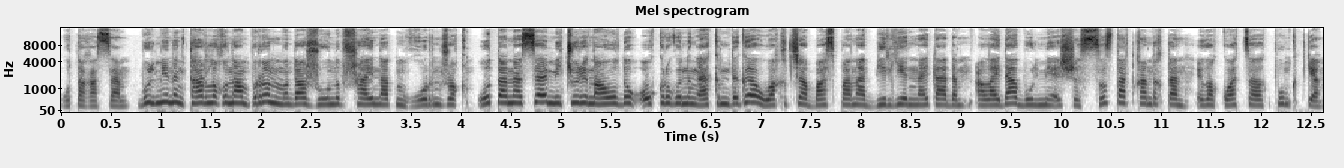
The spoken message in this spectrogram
отағасы. Бөлменің тарлығынан бұрын мұнда жуынып шайынатын орын жоқ. Отанасы Мичурин ауылдық округінің әкімдігі уақытша баспана бергенін айтады алайда бөлме іші сыз тартқандықтан эвакуациялық пунктке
